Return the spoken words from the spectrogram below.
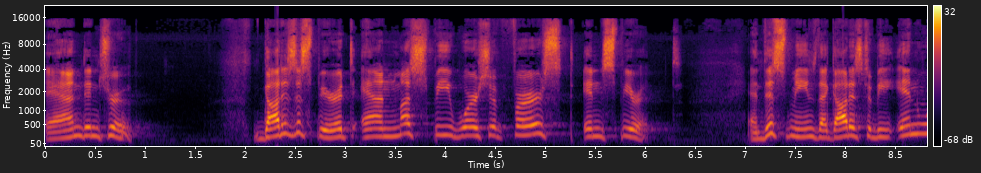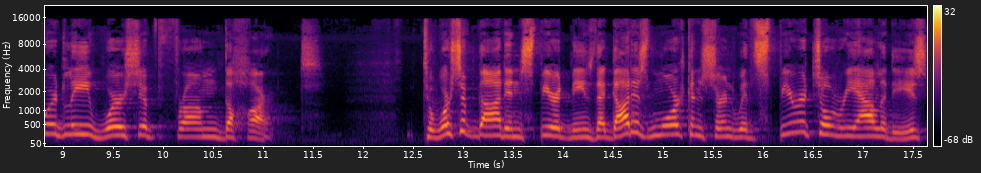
and in truth. God is a spirit and must be worshiped first in spirit. And this means that God is to be inwardly worshiped from the heart. To worship God in spirit means that God is more concerned with spiritual realities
